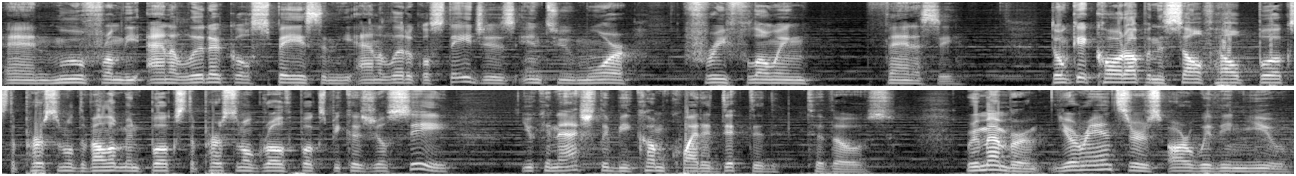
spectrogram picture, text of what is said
and move from the analytical space and the analytical stages into more free flowing fantasy. Don't get caught up in the self help books, the personal development books, the personal growth books, because you'll see you can actually become quite addicted to those. Remember, your answers are within you.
